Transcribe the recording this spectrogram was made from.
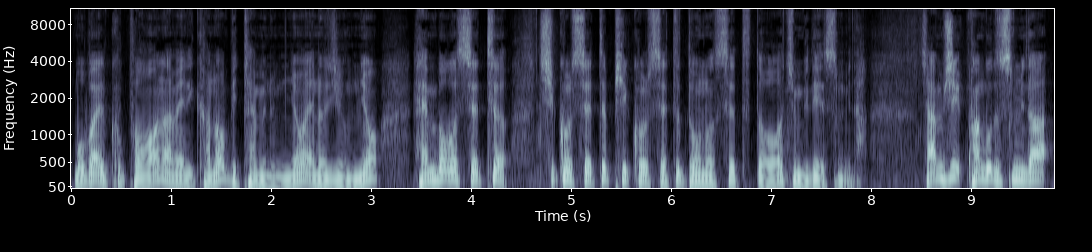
모바일 쿠폰, 아메리카노, 비타민 음료, 에너지 음료, 햄버거 세트, 치콜 세트, 피콜 세트, 도넛 세트도 준비되어 있습니다. 잠시 광고 듣습니다.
